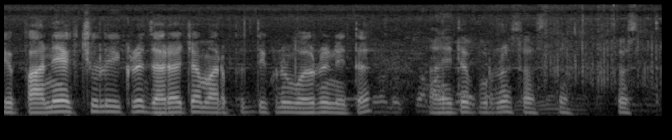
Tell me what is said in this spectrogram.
हे पाणी ॲक्च्युली इकडे झऱ्याच्या मार्फत तिकडून वरून येतं आणि ते पूर्ण स्वस्त स्वस्त.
